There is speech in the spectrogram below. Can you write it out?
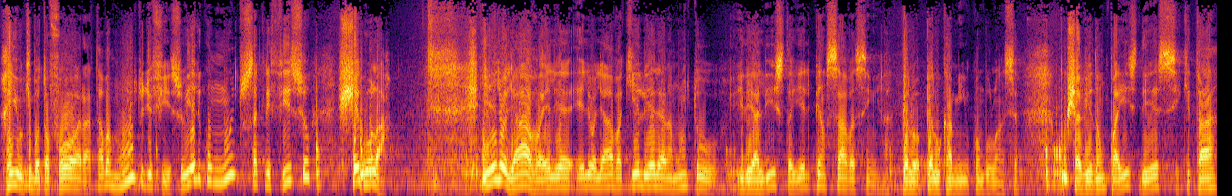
rio que botou fora, estava muito difícil. E ele, com muito sacrifício, chegou lá. E ele olhava, ele, ele olhava aquilo e ele era muito idealista e ele pensava assim, pelo, pelo caminho com ambulância: puxa vida, um país desse que está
